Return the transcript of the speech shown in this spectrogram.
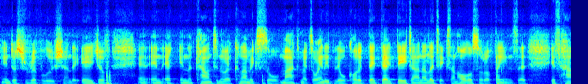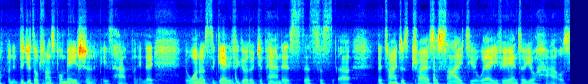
industrial revolution, the age of, in, in, in accounting or economics or mathematics or anything, they will call it data, analytics and all those sort of things. It's happening. Digital transformation is happening. They, they want us to get, if you go to Japan, there's, there's uh, they're trying to try a society where if you enter your house,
